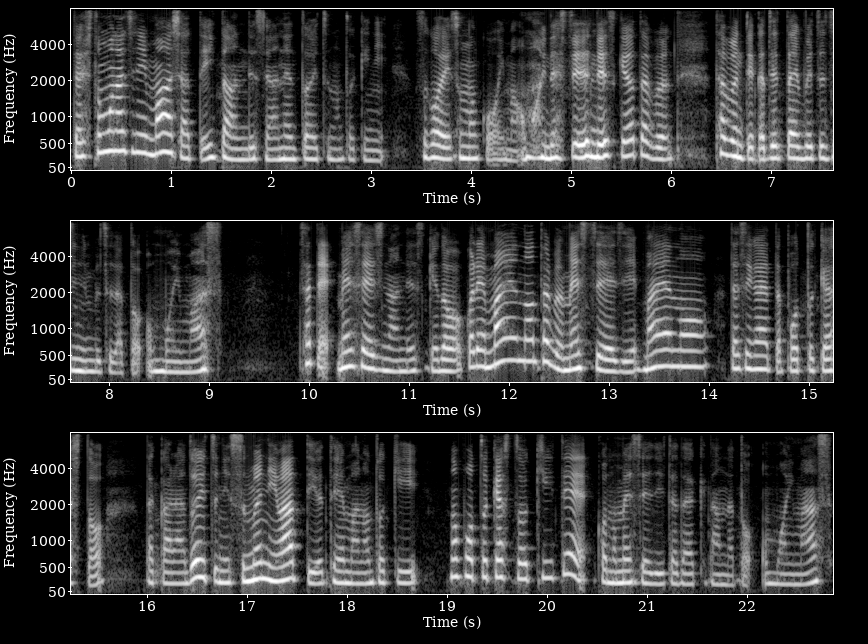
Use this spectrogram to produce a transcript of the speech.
私友達にマーシャっていたんですよね、ドイツの時に。すごいその子を今思い出してるんですけど、多分、多分っていうか絶対別人物だと思います。さて、メッセージなんですけど、これ前の多分メッセージ、前の私がやったポッドキャスト、だからドイツに住むにはっていうテーマの時のポッドキャストを聞いて、このメッセージいただけたんだと思います。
